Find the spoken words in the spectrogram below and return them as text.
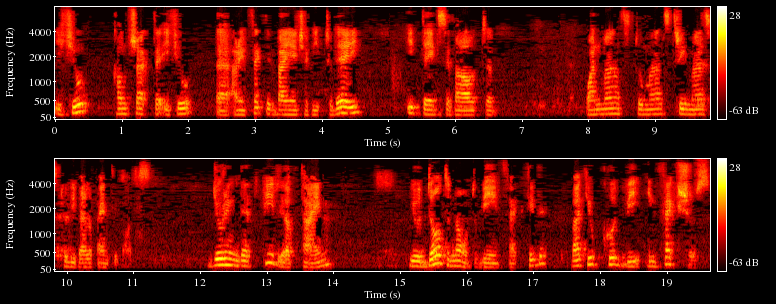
if you contract, if you uh, are infected by HIV today, it takes about uh, one month, two months, three months to develop antibodies. During that period of time, you don't know to be infected, but you could be infectious.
